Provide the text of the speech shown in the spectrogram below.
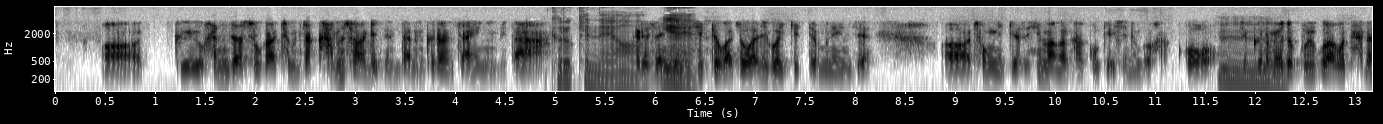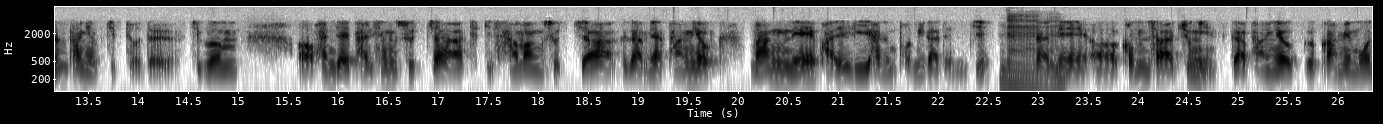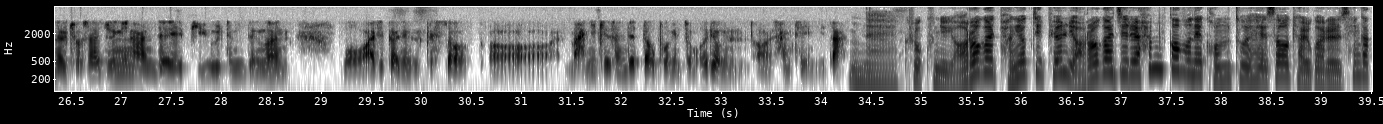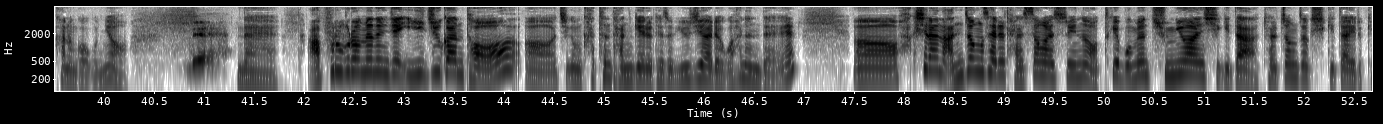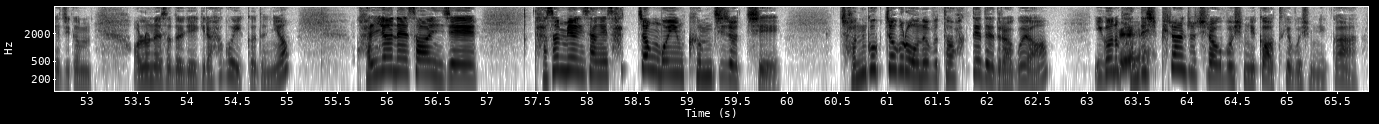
어 그 환자 수가 점차 감소하게 된다는 그런 사인입니다. 그렇겠네요. 그래서 이제 예. 지표가 좋아지고 있기 때문에 이제 어, 총리께서 희망을 갖고 계시는 것 같고 음. 그럼에도 불구하고 다른 방역 지표들 지금 어, 환자의 발생 숫자, 특히 사망 숫자, 그다음에 방역 망내 관리하는 범위라든지, 네. 그다음에 어, 검사 중인, 그러니까 방역 그 감염원을 조사 중인 환자의 비율 등등은 뭐 아직까지는 그렇게 썩 어, 많이 개선됐다고 보기엔 좀 어려운 어, 상태입니다. 네, 그렇군요. 여러 가지 방역 지표를 여러 가지를 한꺼번에 검토해서 결과를 생각하는 거군요. 네. 네. 앞으로 그러면 이제 2주간 더 어, 지금 같은 단계를 계속 유지하려고 하는데 어, 확실한 안정세를 달성할 수 있는 어떻게 보면 중요한 시기다, 결정적 시기다 이렇게 지금 언론에서들 얘기를 하고 있거든요. 관련해서 이제 다섯 명 이상의 사적 모임 금지 조치 전국적으로 오늘부터 확대되더라고요. 이거는 네. 반드시 필요한 조치라고 보십니까? 어떻게 보십니까?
